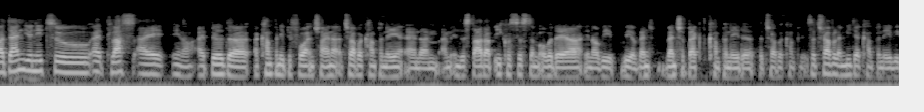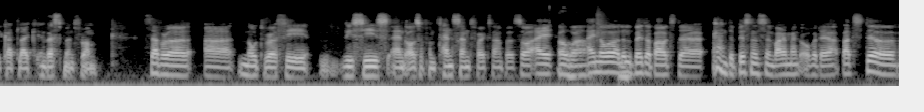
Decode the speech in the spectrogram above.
But then you need to, uh, plus I, you know, I built a, a company before in China, a travel company, and I'm I'm in the startup ecosystem over there. You know, we we a ven- venture-backed company, the the travel company. It's a travel and media company. We got like investment from several uh, noteworthy VCs and also from Tencent, for example. So I oh wow, I know a little bit about the the business environment over there, but still,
